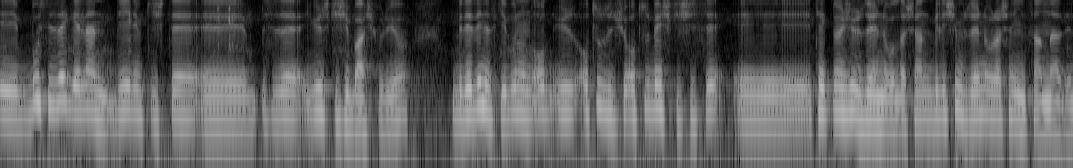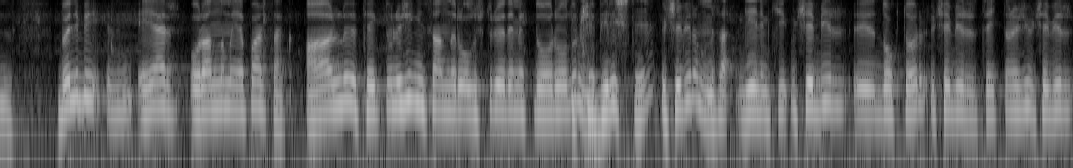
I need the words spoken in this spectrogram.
Ee, bu size gelen diyelim ki işte e, size 100 kişi başvuruyor. Bir Dediniz ki bunun o 133'ü 35 kişisi e, teknoloji üzerine ulaşan, bilişim üzerine uğraşan insanlar dediniz. Böyle bir e, eğer oranlama yaparsak ağırlığı teknoloji insanları oluşturuyor demek doğru olur mu? Üçe bir işte. 3'e 1 ama mesela diyelim ki 3'e 1 e, doktor, 3'e 1 teknoloji, 3'e 1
